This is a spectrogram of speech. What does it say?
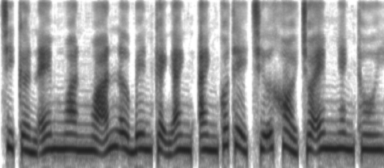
Chỉ cần em ngoan ngoãn ở bên cạnh anh, anh có thể chữa khỏi cho em nhanh thôi.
